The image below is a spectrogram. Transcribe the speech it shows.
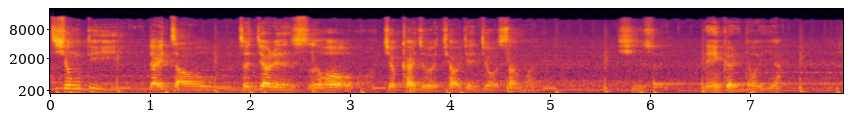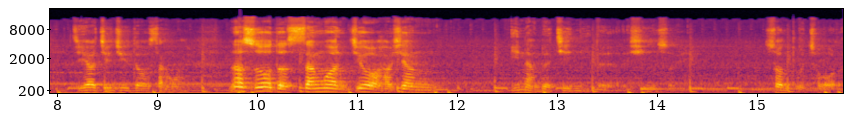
兄弟来找曾教练的时候，就开出的条件就三万薪水，每一个人都一样，只要进去都三万。那时候的三万就好像。银行的经理的薪水算不错了，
